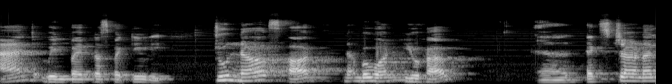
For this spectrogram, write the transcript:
and windpipe respectively. Two nerves are number one you have uh, external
